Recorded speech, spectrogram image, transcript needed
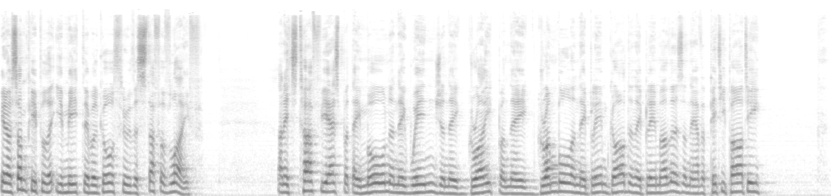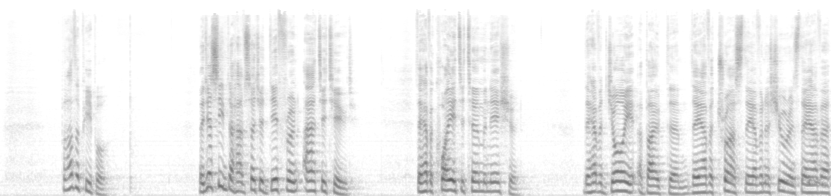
You know, some people that you meet, they will go through the stuff of life. And it's tough, yes, but they moan and they whinge and they gripe and they grumble and they blame God and they blame others and they have a pity party. But other people, they just seem to have such a different attitude. They have a quiet determination. They have a joy about them. They have a trust. They have an assurance. They have a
